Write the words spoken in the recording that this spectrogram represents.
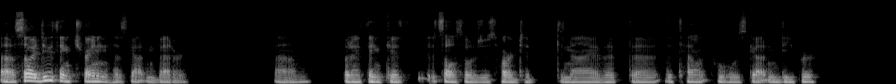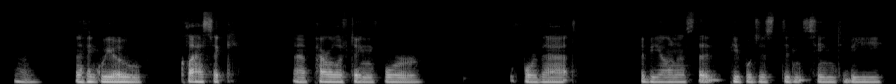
Uh, so I do think training has gotten better. Um, but I think it's it's also just hard to deny that the the talent pool has gotten deeper. Um, I think we owe classic uh, powerlifting for for that. To be honest, that people just didn't seem to be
